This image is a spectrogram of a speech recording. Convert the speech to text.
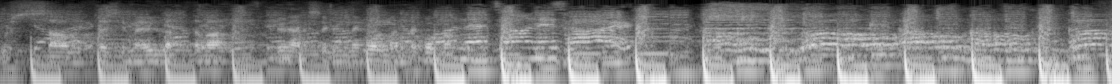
kus saavutasime üllatava üheksakümne kolmanda koha. Oh, oh, oh, oh, oh.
